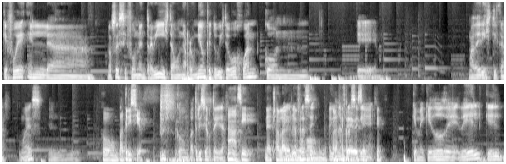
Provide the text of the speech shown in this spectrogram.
que fue en la... No sé si fue una entrevista o una reunión que tuviste vos, Juan, con... eh, maderística, ¿cómo es? El- Con Patricio. con Patricio Ortega. Ah, sí. La charla Hay que una frase- con, hay con la una frase que- sí. que me quedó de, de él, que él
